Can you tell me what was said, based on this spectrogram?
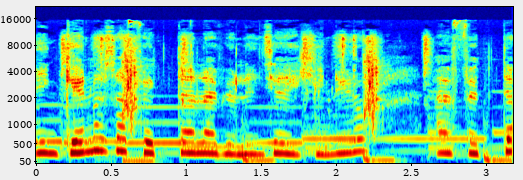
¿En qué nos afecta la violencia de género? Afecta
